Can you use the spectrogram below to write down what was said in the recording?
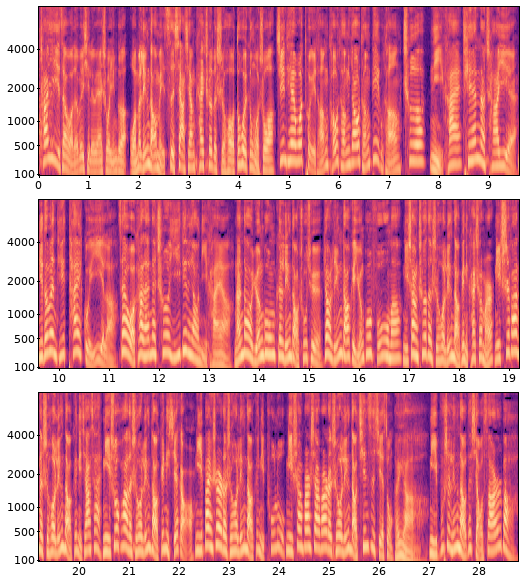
差异在我的微信留言说：“银哥，我们领导每次下乡开车的时候，都会跟我说，今天我腿疼、头疼、腰疼、屁股疼，车你开。天哪，差异，你的问题太诡异了。在我看来，那车一定要你开啊？难道员工跟领导出去要领导给员工服务吗？你上车的时候，领导给你开车门；你吃饭的时候，领导给你夹菜；你说话的时候，领导给你写稿；你办事儿的时候，领导给你铺路；你上班下班的时候，领导亲自接送。哎呀，你不是领导的小三儿吧？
